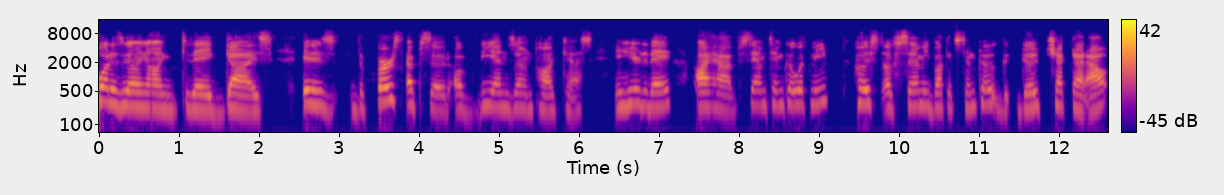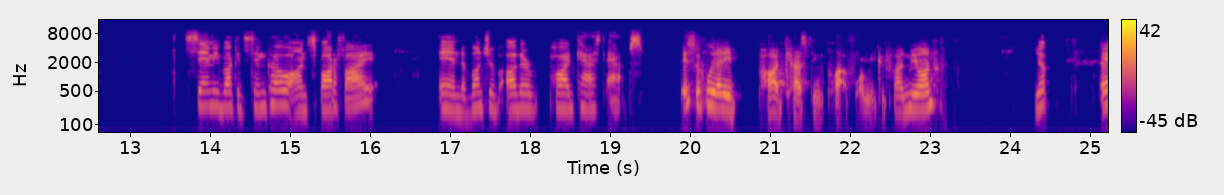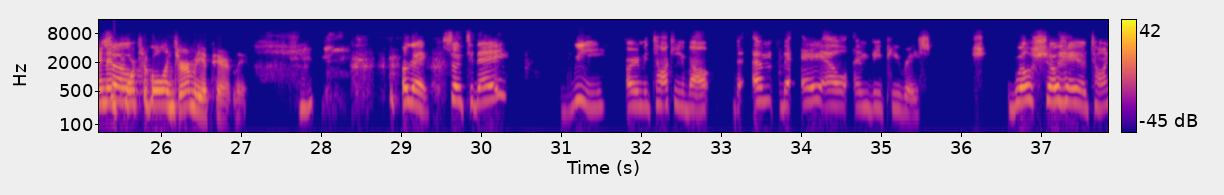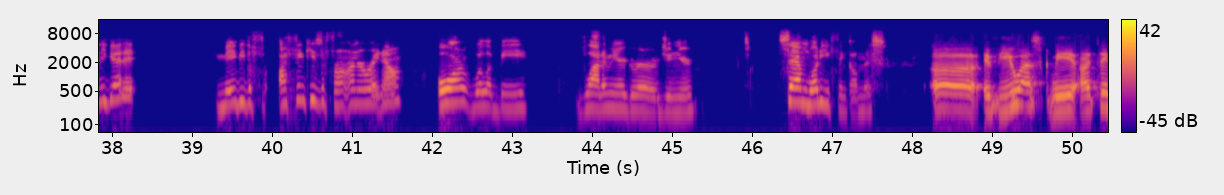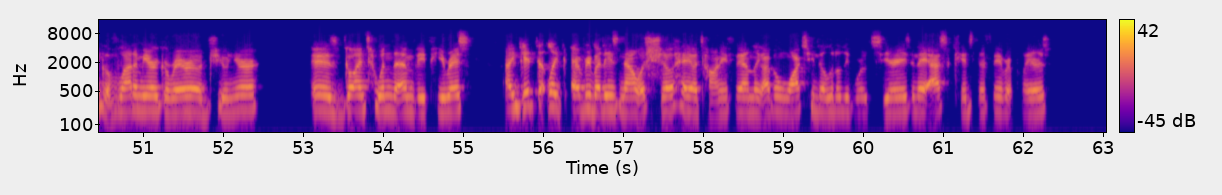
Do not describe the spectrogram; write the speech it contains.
What is going on today, guys? It is the first episode of the End Zone podcast. And here today, I have Sam Timko with me, host of Sammy Buckets Timko. G- go check that out. Sammy Buckets Timko on Spotify and a bunch of other podcast apps. Basically, any podcasting platform you could find me on. Yep. And in Portugal and Germany, apparently. Okay, so today we are going to be talking about the M the AL MVP race. Will Shohei Ohtani get it? Maybe the fr- I think he's the front runner right now, or will it be Vladimir Guerrero Jr.? Sam, what do you think on this? Uh, if you ask me, I think Vladimir Guerrero Jr. is going to win the MVP race. I get that like everybody's now a Shohei Ohtani fan. Like I've been watching the Little League World Series and they ask kids their favorite players.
